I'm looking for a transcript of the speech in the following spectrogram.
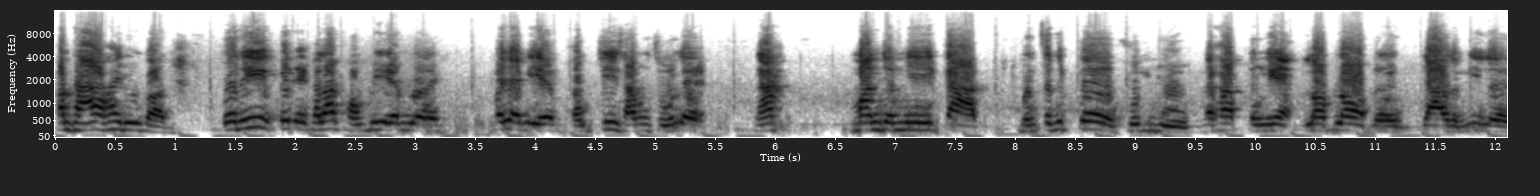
ทำเท้าให้ดูก่อน ตัวนี้เป็นเอกลักษณ์ของ BM เลย ไม่ใช่ BM ของ G310 เลยนะ มันจะมีกาดเหมือนสติกเกอร์คลุมอยู่นะครับ ตรงนี้รอบๆเลย ยาวถึงนี่เลย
